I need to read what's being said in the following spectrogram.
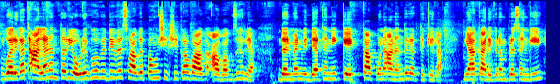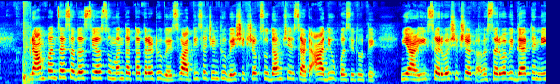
वर्गात आल्यानंतर एवढे भव्य दिव्य स्वागत पाहून शिक्षिका वाघ आवाक झाल्या. दरम्यान विद्यार्थ्यांनी केक कापून आनंद व्यक्त केला. या कार्यक्रम प्रसंगी ग्रामपंचायत सदस्य सुमन दत्तात्रय ठुबे स्वाती सचिन ठुबे शिक्षक सुदाम शिरसाट आदी उपस्थित होते. यावेळी सर्व शिक्षक सर्व विद्यार्थ्यांनी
